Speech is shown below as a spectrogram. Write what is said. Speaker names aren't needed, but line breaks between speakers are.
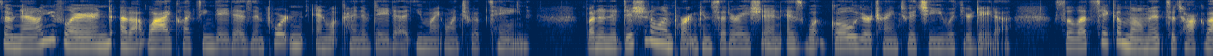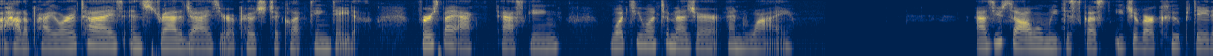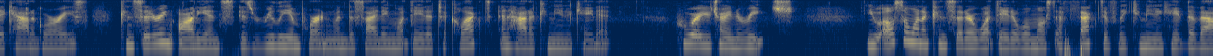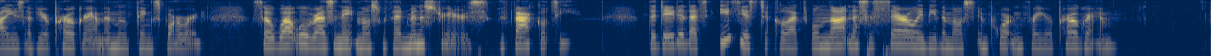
So now you've learned about why collecting data is important and what kind of data you might want to obtain. But an additional important consideration is what goal you're trying to achieve with your data. So let's take a moment to talk about how to prioritize and strategize your approach to collecting data. First by asking, what do you want to measure and why? As you saw when we discussed each of our COUP data categories, considering audience is really important when deciding what data to collect and how to communicate it. Who are you trying to reach? You also want to consider what data will most effectively communicate the values of your program and move things forward. So what will resonate most with administrators, with faculty? The data that's easiest to collect will not necessarily be the most important for your program.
